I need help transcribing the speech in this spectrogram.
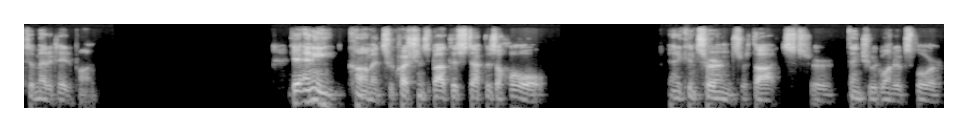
to meditate upon Okay, any comments or questions about this step as a whole? Any concerns or thoughts or things you would want to explore?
